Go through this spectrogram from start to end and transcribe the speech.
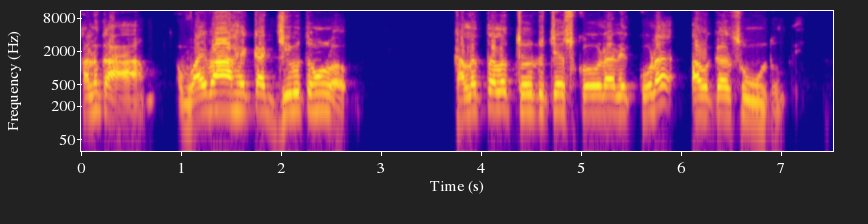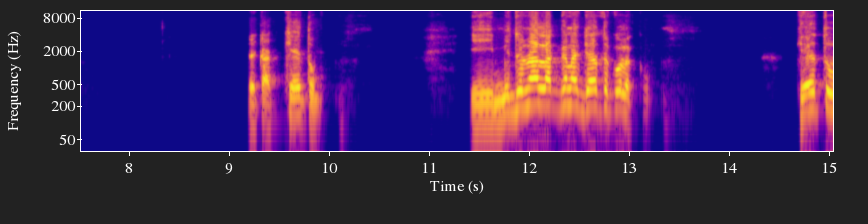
కనుక వైవాహిక జీవితంలో కలతలు చోటు చేసుకోవడానికి కూడా అవకాశం ఉంటుంది. ఇక కేతు ఈ మిథున లగ్న జాతకులకు కేతు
